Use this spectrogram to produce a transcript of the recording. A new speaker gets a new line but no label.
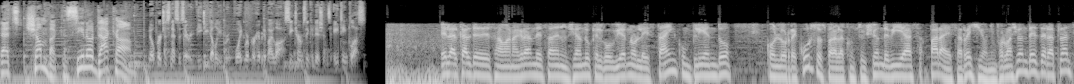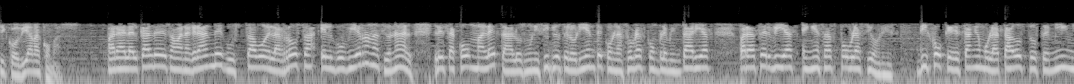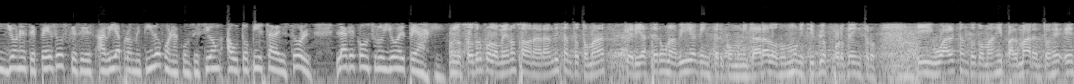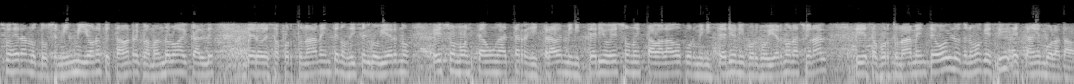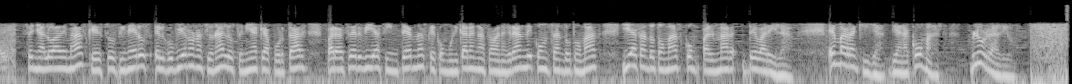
That's chumbacasino.com.
No purchase necessary. BGW. Void were prohibited by law. See terms and conditions. 18 plus.
El alcalde de Sabana Grande está denunciando que el gobierno le está incumpliendo con los recursos para la construcción de vías para esa región. Información desde el Atlántico, Diana Comas.
Para el alcalde de Sabana Grande, Gustavo de la Rosa, el gobierno nacional le sacó maleta a los municipios del oriente con las obras complementarias para hacer vías en esas poblaciones. Dijo que están embolatados 12 mil millones de pesos que se les había prometido con la concesión Autopista del Sol, la que construyó el peaje.
Nosotros, por lo menos, Sabana Grande y Santo Tomás, quería hacer una vía que intercomunicara los dos municipios por dentro. igual Santo Tomás y Palmar. Entonces, esos eran los 12 mil millones que estaban reclamando los alcaldes, pero desafortunadamente nos dice el gobierno, eso no está en un acta registrado en ministerio, eso no está avalado por ministerio ni por gobierno nacional y desafortunadamente hoy lo tenemos que decir, están embolatados.
Señaló que estos dineros el gobierno nacional los tenía que aportar para hacer vías internas que comunicaran a Sabana Grande con Santo Tomás y a Santo Tomás con Palmar de Varela. En Barranquilla, Diana Comas, Blue Radio.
